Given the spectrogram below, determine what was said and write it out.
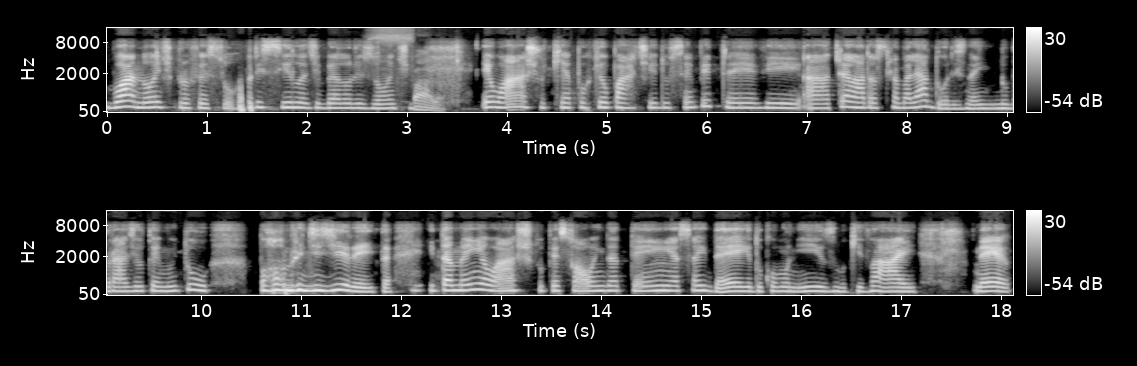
Boa noite, professor. Priscila de Belo Horizonte. Fala. Eu acho que é porque o partido sempre teve atrelado aos trabalhadores, né? No Brasil tem muito pobre de direita. E também eu acho que o pessoal ainda tem essa ideia do comunismo que vai, né,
